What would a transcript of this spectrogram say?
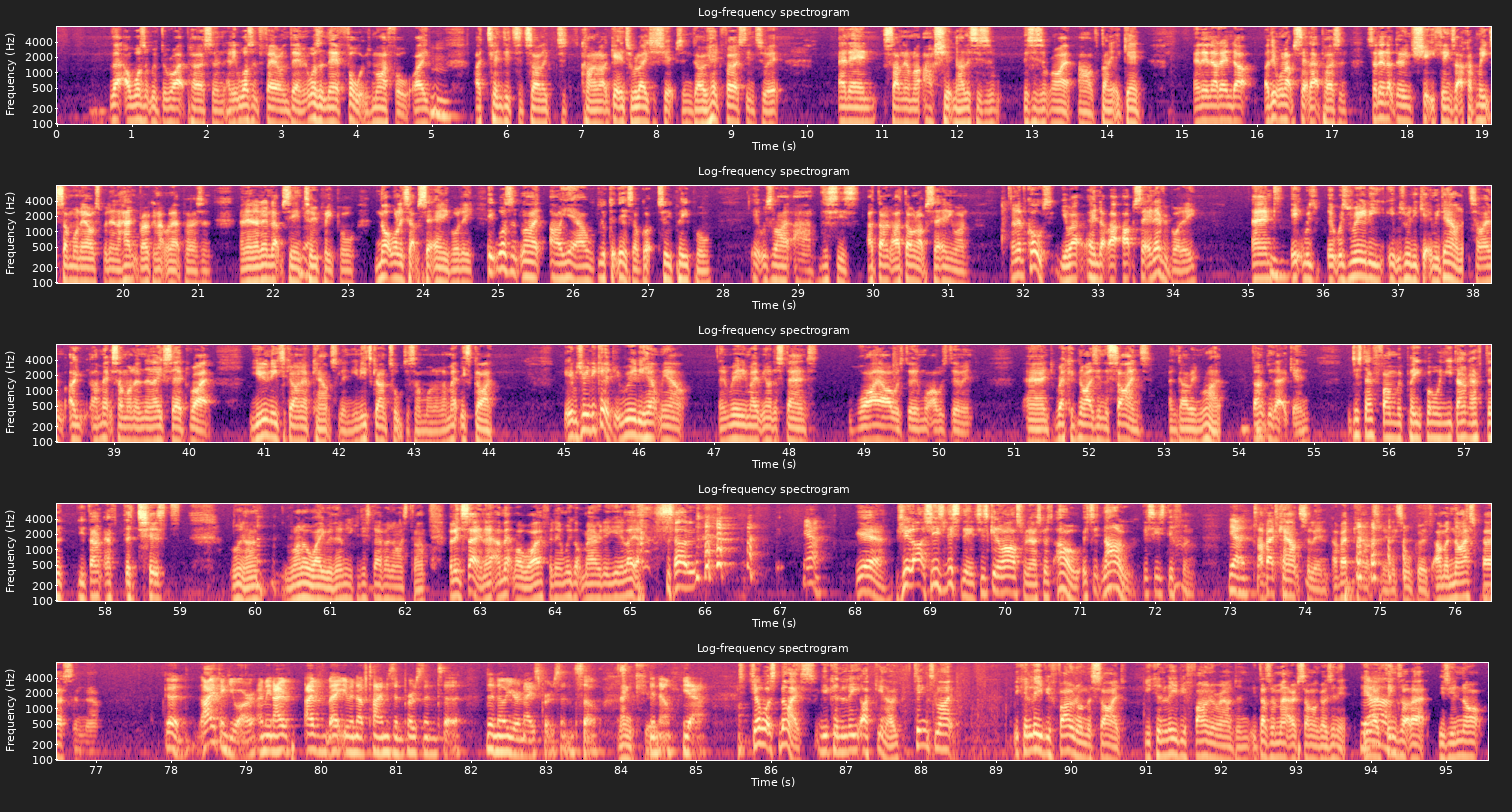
that I wasn't with the right person, and it wasn't fair on them. It wasn't their fault. It was my fault. I hmm. I tended to try to kind of like get into relationships and go head first into it, and then suddenly I'm like, oh shit, no, this isn't this isn't right. Oh, I've done it again, and then I'd end up. I didn't want to upset that person, so I'd end up doing shitty things. Like I'd meet someone else, but then I hadn't broken up with that person, and then I'd end up seeing Yeah. two people, not wanting to upset anybody. It wasn't like, oh yeah, I'll look at this. I've got two people. It was like, ah, this is. I don't. I don't upset anyone, and of course, you end up upsetting everybody and it was it was really it was really getting me down. So I, I, I met someone and then they said, right, you need to go and have counselling. You need to go and talk to someone. And I met this guy. It was really good. It really helped me out and really made me understand why I was doing what I was doing and recognizing the signs and going right. Don't do that again. Just have fun with people, and you don't have to. You don't have to just you know, run away with them. You can just have a nice time. But in saying that, I met my wife, and then we got married a year later. So yeah. yeah, she like she's listening. She's going to ask me now. She goes, "Oh, is it? No, this is different." Yeah. T- I've had counselling. I've had counselling. it's all good. I'm a nice person now. good. I think you are. I mean, I've I've met you enough times in person to to know you're a nice person. So Thank you. you know, yeah, Do you know what's nice? You can leave, like, you know, things like you can leave your phone on the side. You can leave your phone around, and it doesn't matter if someone goes in it. You know, things like that because you're not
